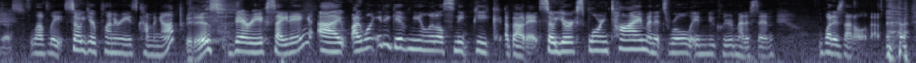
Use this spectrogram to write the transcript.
yes, It's lovely. So your plenary is coming up. it is. Very exciting. I, I want you to give me a little sneak peek about it. So you're exploring time and its role in nuclear medicine. What is that all about?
